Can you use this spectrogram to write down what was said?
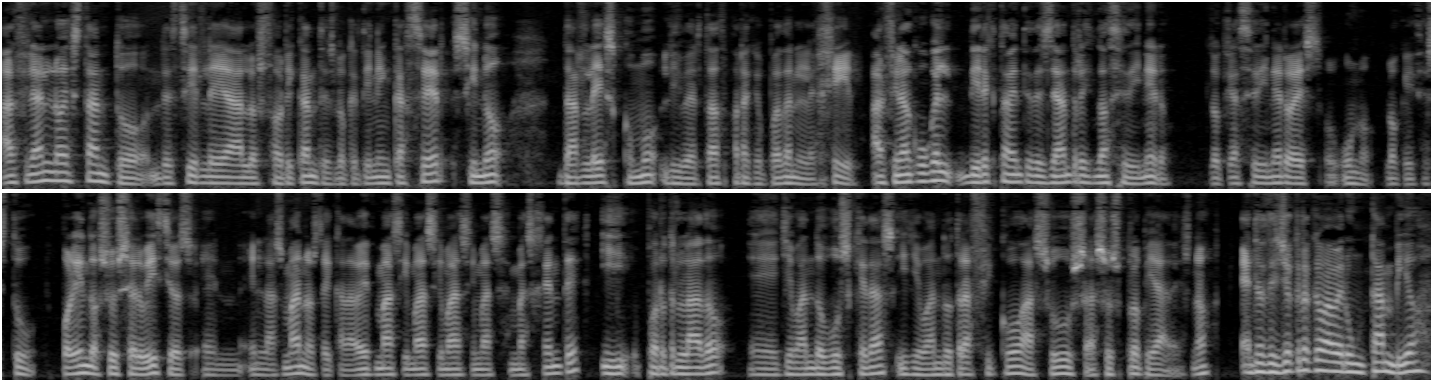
Al final no es tanto decirle a los fabricantes lo que tienen que hacer, sino darles como libertad para que puedan elegir. Al final Google directamente desde Android no hace dinero lo que hace dinero es, uno, lo que dices tú, poniendo sus servicios en, las manos de cada vez más y más y más y más y más gente, y por otro lado, eh, llevando búsquedas y llevando tráfico a sus, a sus propiedades, ¿no? Entonces yo creo que va a haber un cambio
